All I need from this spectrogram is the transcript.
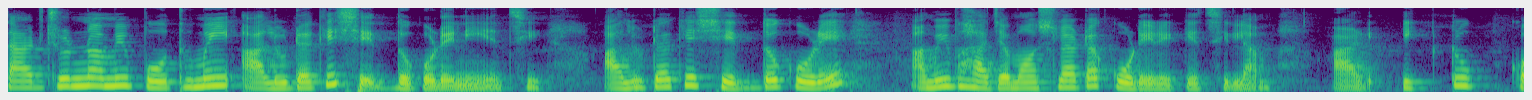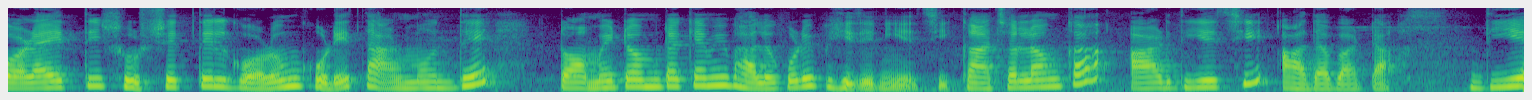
তার জন্য আমি প্রথমেই আলুটাকে সেদ্ধ করে নিয়েছি। আলুটাকে সেদ্ধ করে আমি ভাজা মশলাটা করে রেখেছিলাম। আর একটু কড়াইতে সর্ষের তেল গরম করে তার মধ্যে টমেটমটাকে আমি ভালো করে ভেজে নিয়েছি। কাঁচা লঙ্কা আর দিয়েছি আদা বাটা। দিয়ে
